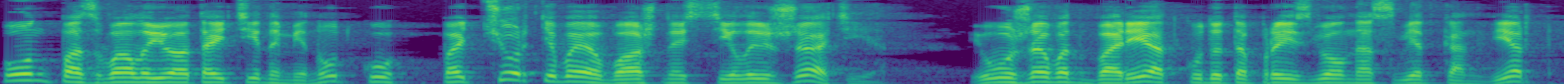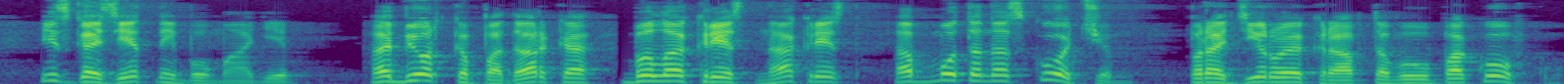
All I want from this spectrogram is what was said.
он позвал ее отойти на минутку, подчеркивая важность силы сжатия, и уже во дворе откуда-то произвел на свет конверт из газетной бумаги. Обертка подарка была крест-накрест обмотана скотчем, пародируя крафтовую упаковку.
